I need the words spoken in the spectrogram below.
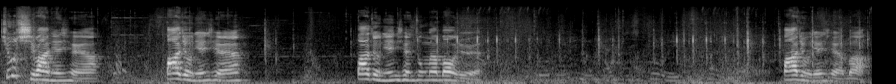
就七八年前啊、八九年前，八九年前中单豹女，八九年前吧。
